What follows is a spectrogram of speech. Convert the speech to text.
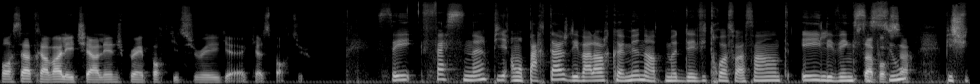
passer à travers les challenges, peu importe qui tu es, quel sport tu joues. C'est fascinant. Puis on partage des valeurs communes entre mode de vie 360 et Living Sissou. Puis je suis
